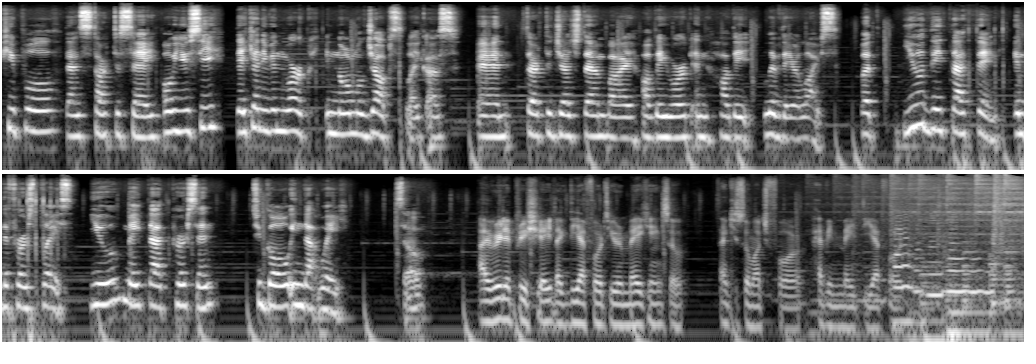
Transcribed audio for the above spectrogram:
People then start to say oh you see they can even work in normal jobs like us and start to judge them by how they work and how they live their lives. But you did that thing in the first place. You made that person to go in that way. So i really appreciate like the effort you're making. So thank you so much for having made the effort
